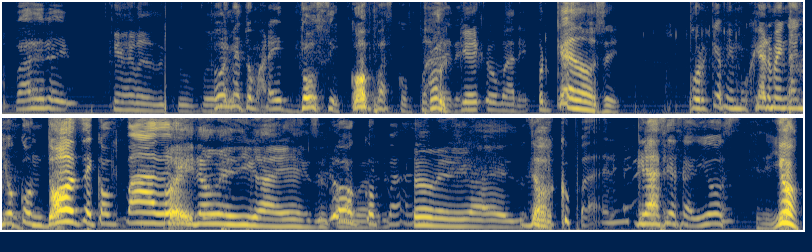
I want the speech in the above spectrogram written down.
compadre. ¿Qué pasó, compadre? Hoy me tomaré 12 copas, compadre. ¿Por qué, compadre? ¿Por qué 12? Porque mi mujer me engañó con 12, compadre. Uy, no me diga eso. No, compadre. No me diga eso. No, compadre. Gracias a Dios. Yo.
